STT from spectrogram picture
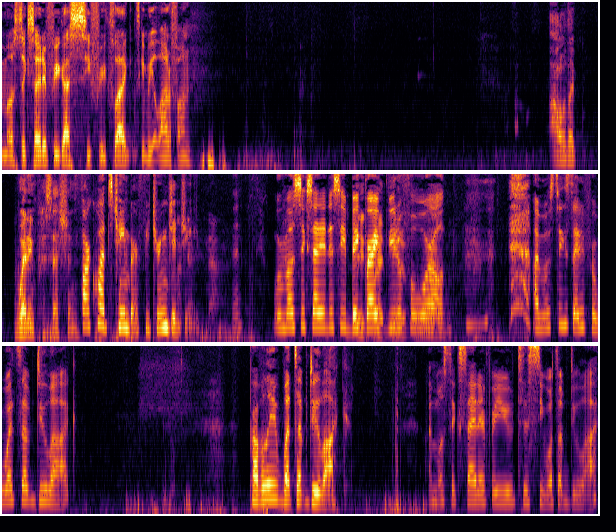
I'm most excited for you guys to see Freak Flag. It's gonna be a lot of fun. I would like Wedding Procession. Farquaad's Chamber featuring Gingy. We're most excited to see Big, Big, Bright, Bright, Beautiful, Beautiful World. I'm most excited for What's Up Duloc. Probably What's Up Duloc. I'm most excited for you to see What's Up Duloc.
